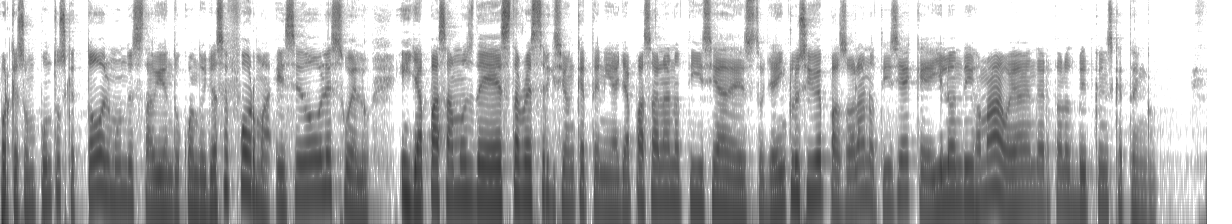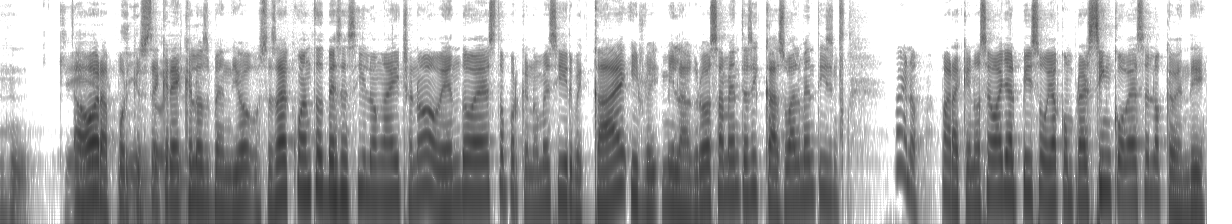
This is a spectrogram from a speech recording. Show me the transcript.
Porque son puntos que todo el mundo está viendo. Cuando ya se forma ese doble suelo y ya pasamos de esta restricción que tenía, ya pasó la noticia de esto, ya inclusive pasó la noticia que Elon dijo, voy a vender todos los bitcoins que tengo. Ahora, porque usted cree que los vendió. ¿Usted sabe cuántas veces Elon ha dicho, no, vendo esto porque no me sirve? Cae y milagrosamente, así casualmente dice, bueno, para que no se vaya al piso voy a comprar cinco veces lo que vendí.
